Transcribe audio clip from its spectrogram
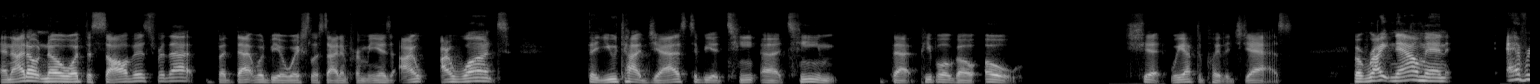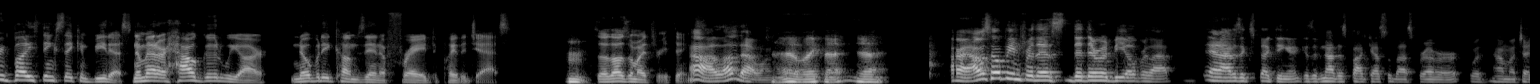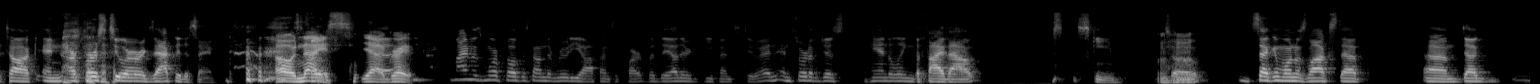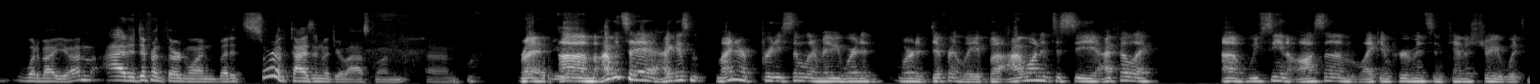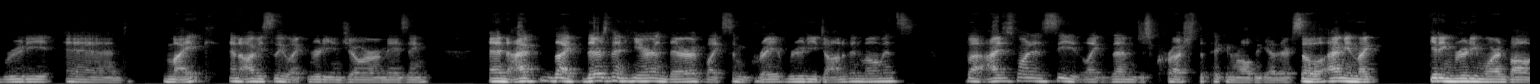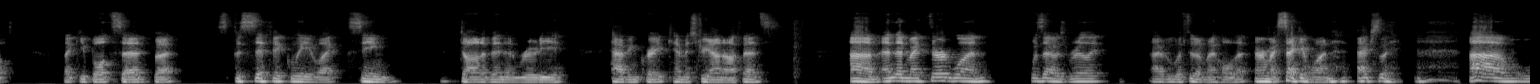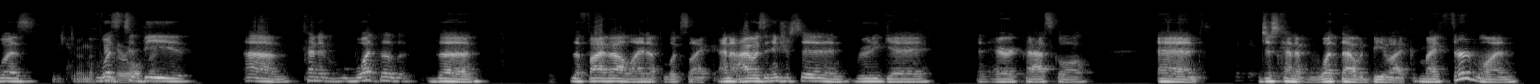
And I don't know what the solve is for that, but that would be a wish list item for me. Is I I want the Utah Jazz to be a team a team that people go, oh shit, we have to play the Jazz. But right now, man, everybody thinks they can beat us, no matter how good we are. Nobody comes in afraid to play the Jazz. Hmm. So those are my three things. Oh, I love that one. I like that. Yeah. All right. I was hoping for this that there would be overlap. And I was expecting it because if not, this podcast would last forever with how much I talk. And our first two are exactly the same. Oh, So, nice. Yeah, uh, great. Mine was more focused on the Rudy offensive part, but the other defense too, and, and sort of just handling the five out s- scheme. So, Mm-hmm. second one was lockstep. Um, Doug, what about you? I'm, I had a different third one, but it sort of ties in with your last one. Um, Right. What do you- Um, I would say I guess mine are pretty similar, maybe worded worded differently, but I wanted to see. I feel like uh, we've seen awesome like improvements in chemistry with Rudy and Mike, and obviously like Rudy and Joe are amazing. And I've like there's been here and there of like some great Rudy Donovan moments, but I just wanted to see like them just crush the pick and roll together. So I mean like getting Rudy more involved, like you both said, but specifically like seeing Donovan and Rudy having great chemistry on offense. Um, and then my third one was I was really I lifted up my whole or my second one actually um, was doing the was to be um, kind of what the the the five out lineup looks like, and I was interested in Rudy Gay and Eric Paschall, and just kind of what that would be like. My third one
